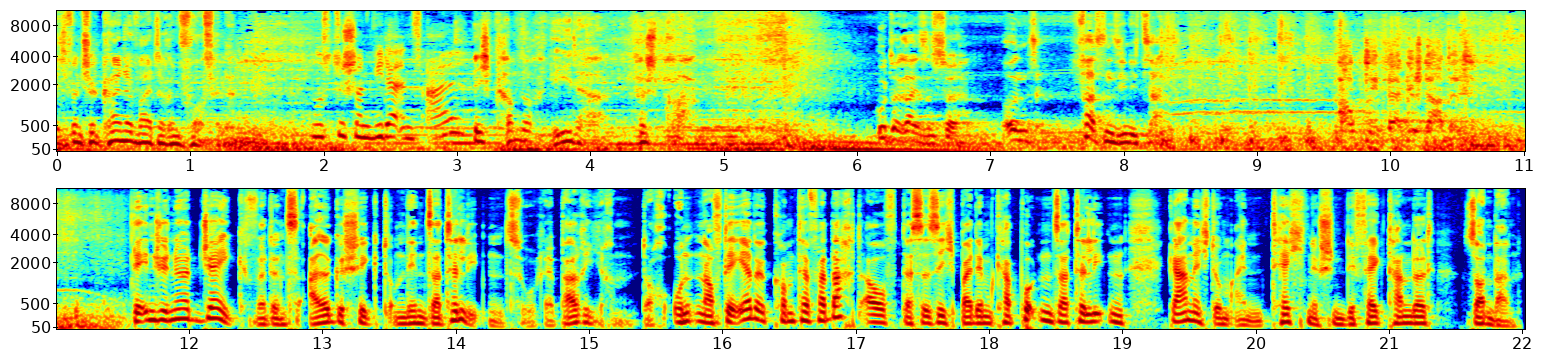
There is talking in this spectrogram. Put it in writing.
Ich wünsche keine weiteren Vorfälle. Musst du schon wieder ins All? Ich komme doch wieder. Versprochen. Gute Reise, Sir. Und fassen Sie nichts an. Haupttriebwerk gestartet. Der Ingenieur Jake wird ins All geschickt, um den Satelliten zu reparieren. Doch unten auf der Erde kommt der Verdacht auf, dass es sich bei dem kaputten Satelliten gar nicht um einen technischen Defekt handelt, sondern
